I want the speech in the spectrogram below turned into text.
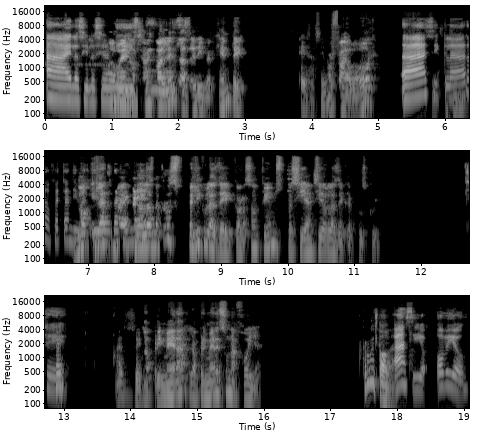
Ay, los Ah, ilusionistas. bueno, ¿saben cuáles? Las de Divergente, Es así, ¿no? por favor. Ah, Sí, sí, sí, sí. claro, fue tan No, y divertido. las- ¿verdad, pero las mejores películas de Corazón Films, pues sí han sido las de Crepúsculo. Sí. Ah, Eso sí. La primera, la primera es una joya. Creo que todas. Ah, sí, obvio.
